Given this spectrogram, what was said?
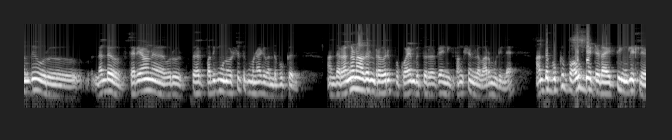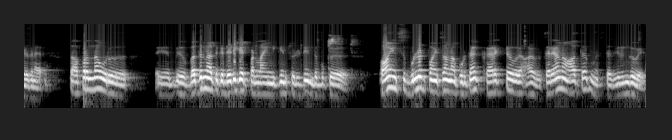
வந்து ஒரு நல்ல சரியான ஒரு பதிமூணு வருஷத்துக்கு முன்னாடி வந்த புக் அது. அந்த ரங்கநாதன்றவர் இப்போ கோயம்புத்தூர் இருக்க இன்றைக்கி ஃபங்க்ஷனில் வர முடியல. அந்த புக்கு இப்போ அவுடேட்டட் ஆகிடுத்து இங்கிலீஷில் எழுதினார். ஸோ அப்புறம்தான் ஒரு பத்ரிநாத்துக்கு டெடிகேட் பண்ணலாம் இன்றைக்கின்னு சொல்லிட்டு இந்த புக்கு பாயிண்ட்ஸ் புல்லட் பாயிண்ட்ஸ்லாம் நான் கொடுத்தேன். கரெக்டாக சரியான ஆத்தர் மிஸ்டர் இருங்குவேல்.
